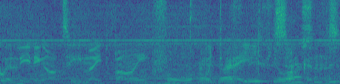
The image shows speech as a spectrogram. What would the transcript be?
We're leading our teammate by Wait, do I have to leave 4.8 fuel or seconds.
